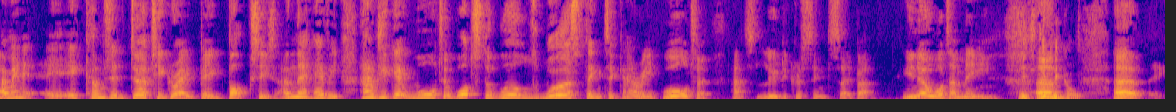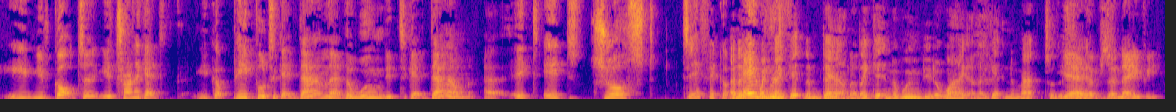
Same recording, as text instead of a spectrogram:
I mean, it, it comes in dirty, great big boxes, and they're heavy. How do you get water? What's the world's worst thing to carry? Water. That's a ludicrous thing to say, but you know what I mean. It's Um, difficult. uh, you, you've got to. You're trying to get. You've got people to get down there. The wounded to get down. Uh, it it's just difficult. And it- when they get them down, are they getting the wounded away? Are they getting them out to the ships? yeah, the, the navy,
